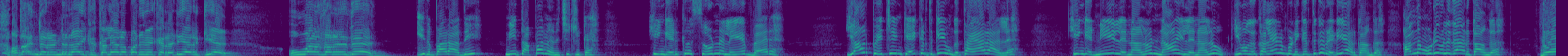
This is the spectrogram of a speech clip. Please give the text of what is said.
அதான் இந்த ரெண்டு நாய்க்கு கல்யாணம் பண்ணி வைக்க ரெடியா இருக்கியே. உன் வேலை தானே இது? இது பாரு ஆதி. நீ தப்பா நினைச்சிட்டு இருக்க. இங்க இருக்கிற சூழ்நிலையே வேற. யார் பேச்சையும் கேட்கறதுக்கு இவங்க தயாரா இல்ல? இங்க நீ இல்லைனாலும் நான் இல்லைனாலும் இவங்க கல்யாணம் பண்ணிக்கிறதுக்கு ரெடியா இருக்காங்க. அந்த முடிவுல தான் இருக்காங்க. நோ!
